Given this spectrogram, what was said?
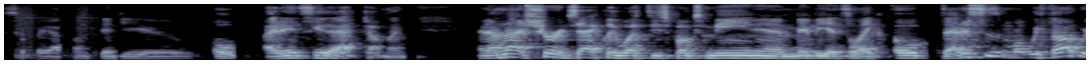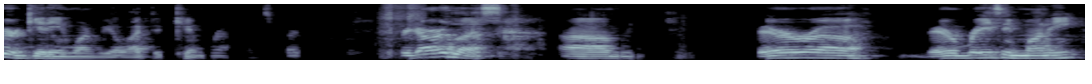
somebody I bumped into you. Oh, I didn't see that coming. And I'm not sure exactly what these folks mean. And maybe it's like, oh, that isn't what we thought we were getting when we elected Kim Reynolds. But regardless, um, they're uh, they're raising money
